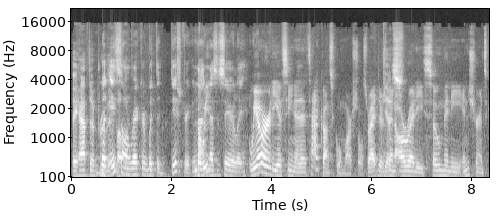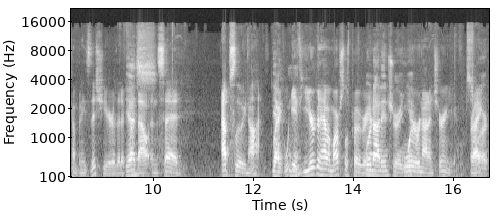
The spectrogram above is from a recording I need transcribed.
They have to approve but it it's on record with the district, But not we- necessarily. We already have seen an attack on school marshals, right? There's been already so many insurance companies this year that have Yes. come out and said, absolutely not. Yeah. Like, w if mm-hmm. you're going to have a marshals program, We're not insuring you. We're not insuring you, right? Smart.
